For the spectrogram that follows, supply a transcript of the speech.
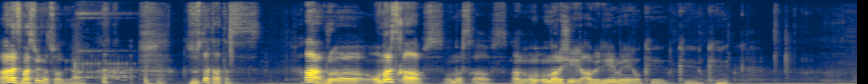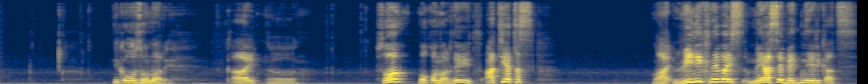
არა, ძმას ვერ ნაცვალე, არა. ზუსტად 1000. აა, ომარს ყავს, ომარს ყავს. ანუ ომარში ავერიე მე, ოკეი, ოკეი, ოკეი. ნიკოლოზ ომარი. კაი, აა სო, მოყომარდით? 10000 აი, ვინ იქნება ის მეასე ბედნიერი კაცი?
